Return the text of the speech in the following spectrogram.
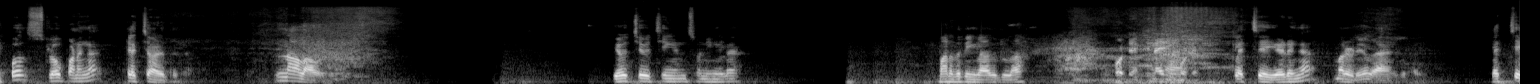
இப்போ ஸ்லோ பண்ணுங்க. கிளச் அழுத்துங்க. நாலாவது. யோசிச்சு வச்சீங்கன்னு சொன்னீங்களே? மறந்துட்டீங்களா அதுக்குள்ள? கிளச்சை எடுங்க. மறுபடியும் வேகம் கொடுங்க கிளச்சை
